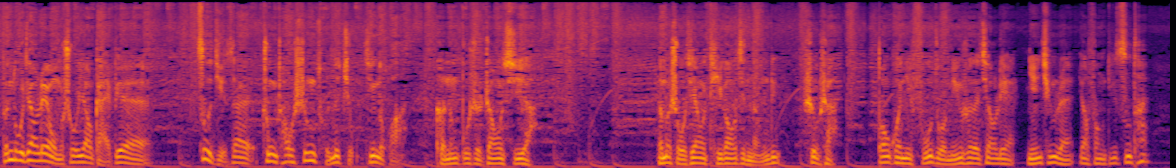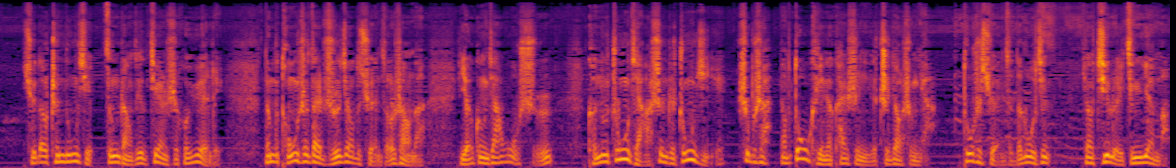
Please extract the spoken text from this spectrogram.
本土教练，我们说要改变自己在中超生存的窘境的话，可能不是朝夕啊。那么首先要提高自己能力，是不是啊？包括你辅佐名帅的教练，年轻人要放低姿态，学到真东西，增长自己的见识和阅历。那么同时在执教的选择上呢，也要更加务实。可能中甲甚至中乙，是不是？那么都可以呢，开始你的执教生涯，都是选择的路径，要积累经验嘛。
